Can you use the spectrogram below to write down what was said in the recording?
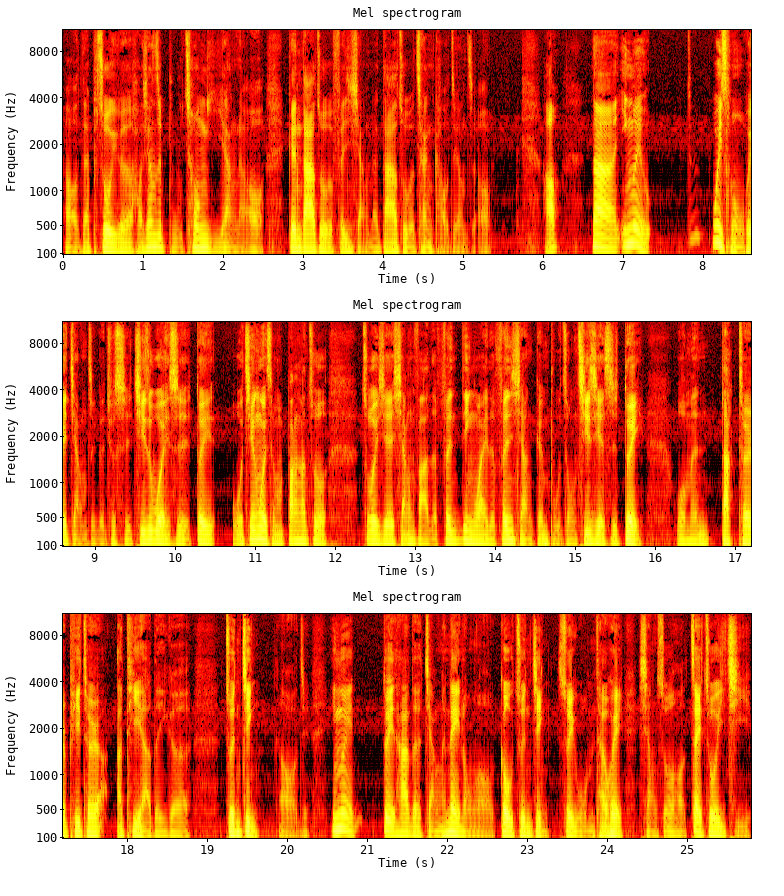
哦，再做一个好像是补充一样的哦，跟大家做个分享呢，大家做个参考这样子哦。好，那因为。为什么我会讲这个？就是其实我也是对我今天为什么帮他做做一些想法的分另外的分享跟补充，其实也是对我们 Doctor Peter Attia 的一个尊敬哦。就因为对他的讲的内容哦够尊敬，所以我们才会想说哈，再做一集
